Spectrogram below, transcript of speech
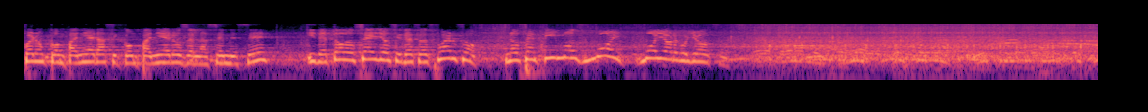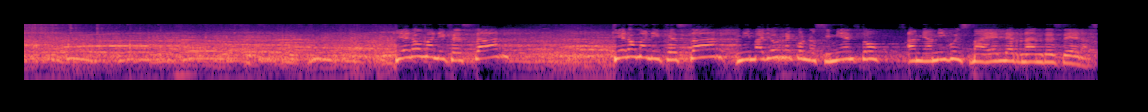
fueron compañeras y compañeros de la CNC y de todos ellos y de su esfuerzo nos sentimos muy, muy orgullosos. Quiero manifestar, quiero manifestar mi mayor reconocimiento a mi amigo Ismael Hernández de Eras,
